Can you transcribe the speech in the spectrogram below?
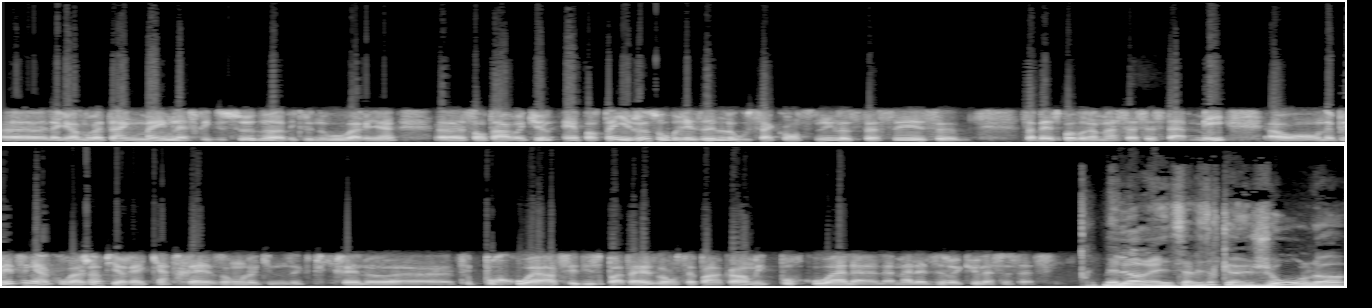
euh, la Grande-Bretagne, même l'Afrique du Sud, là, avec le nouveau variant, euh, sont en recul important. A juste au Brésil là, où ça continue, là, c'est assez, ça, baisse pas vraiment, c'est stable. Mais euh, on a plein de signes encourageants, puis il y aurait quatre raisons là, qui nous expliqueraient là, euh, pourquoi, ah, c'est des hypothèses, là, on ne sait pas encore, mais pourquoi la, la maladie recule à ce stade-ci. Mais là, ça veut dire qu'un jour, là,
